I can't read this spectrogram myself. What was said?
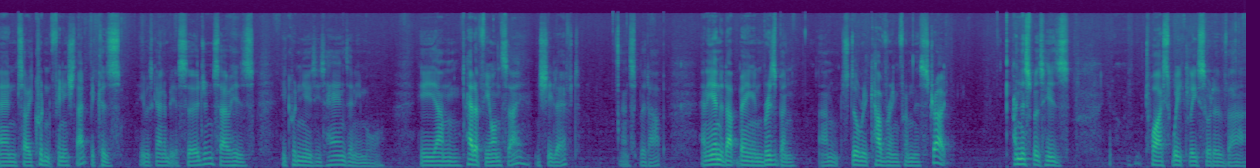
And so he couldn't finish that because he was going to be a surgeon. So his, he couldn't use his hands anymore. He um, had a fiancée and she left and split up. And he ended up being in Brisbane, um, still recovering from this stroke. And this was his twice weekly sort of uh,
